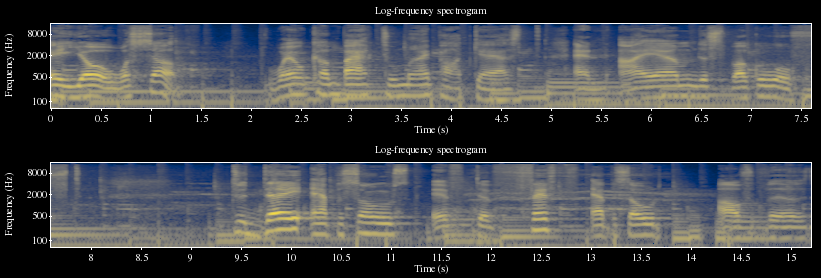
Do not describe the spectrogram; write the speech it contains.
Hey yo, what's up? Welcome back to my podcast, and I am the Sparkle Wolf. Today episode is the fifth episode of the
